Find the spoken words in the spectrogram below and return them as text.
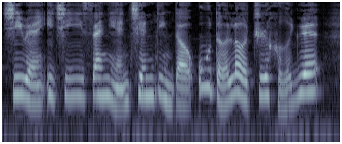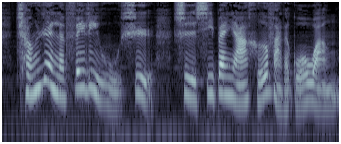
西元一七一三年签订的乌德勒支合约，承认了菲利五世是西班牙合法的国王，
